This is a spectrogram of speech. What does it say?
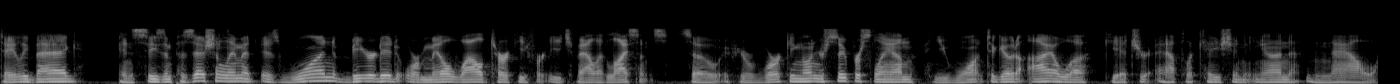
Daily bag and season possession limit is one bearded or male wild turkey for each valid license. So if you're working on your Super Slam and you want to go to Iowa, get your application in now.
